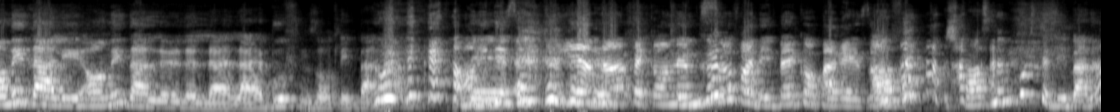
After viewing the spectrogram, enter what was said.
on est dans les, on est dans le, le- la, la bouffe, nous autres, les bananes. On Mais- est des épicuriennes, hein? Fait qu'on aime Écoute- ça faire des belles comparaisons. En fait, je pense même pas que c'était des bananes,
